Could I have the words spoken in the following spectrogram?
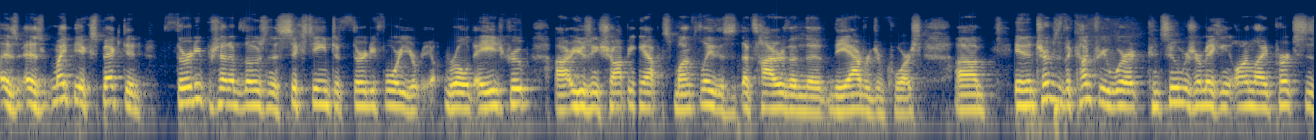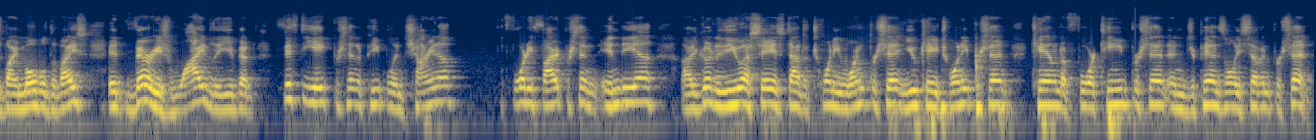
as, as might be expected, 30% of those in the 16 to 34 year old age group are using shopping apps monthly. This, that's higher than the, the average, of course. Um, and in terms of the country where consumers are making online purchases by mobile device, it varies widely. You've got 58% of people in China. 45% in India. Uh, you go to the USA, it's down to 21%, UK 20%, Canada 14%, and Japan's only 7%.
